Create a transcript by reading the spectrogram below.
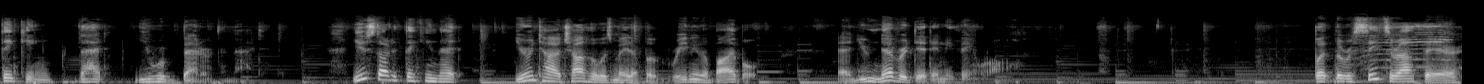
thinking that you were better than that. You started thinking that your entire childhood was made up of reading the Bible and you never did anything wrong. But the receipts are out there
